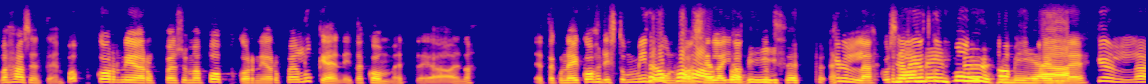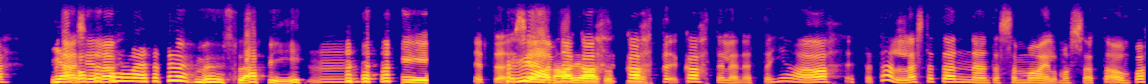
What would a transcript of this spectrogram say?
vähän sen teen popcornia ja rupean syömään popcornia ja rupean lukemaan niitä kommentteja aina. Että kun ne ei kohdistu minuun, vaan siellä jotkut... Viisettä. Kyllä, kun siellä jotkut niin muut tappelee. Kyllä. Ja kun siellä... tulee se tyhmyys läpi. Mm. Että siellä minä kahte, kahtelen, että jaa, että tällaista tänään tässä maailmassa, että onpa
